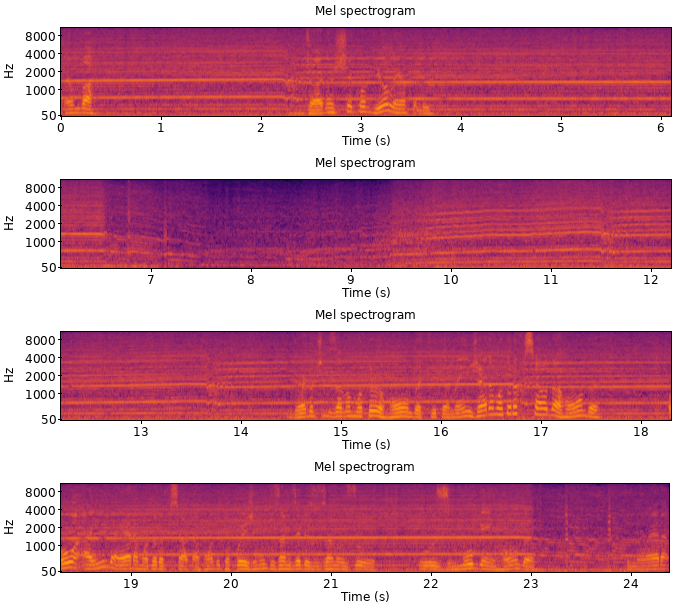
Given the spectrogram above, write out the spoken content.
Caramba. Jordan chegou violento ali. Jordan utilizava motor Honda aqui também, já era motor oficial da Honda, ou ainda era motor oficial da Honda, depois de muitos anos eles usando os, os Mugen Honda, que não era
